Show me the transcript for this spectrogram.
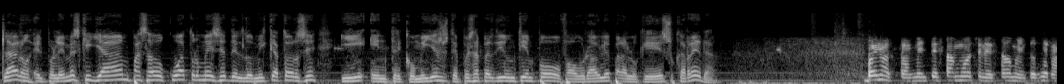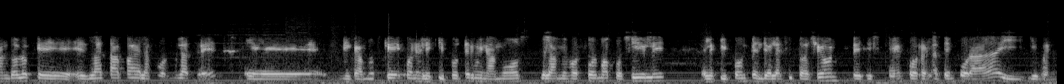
claro, el problema es que ya han pasado cuatro meses del 2014 y, entre comillas, usted pues ha perdido un tiempo favorable para lo que es su carrera. Bueno, actualmente estamos en este momento cerrando lo que es la etapa de la Fórmula 3. Eh, digamos que con el equipo terminamos de la mejor forma posible. El equipo entendió la situación, decidió correr la temporada y, bueno,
